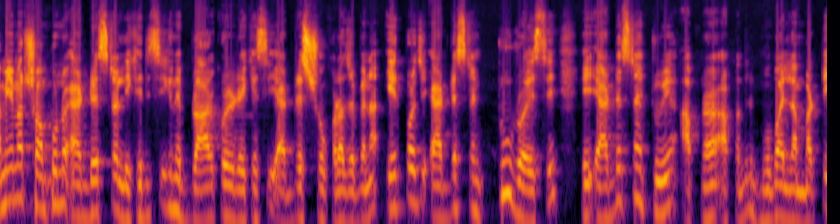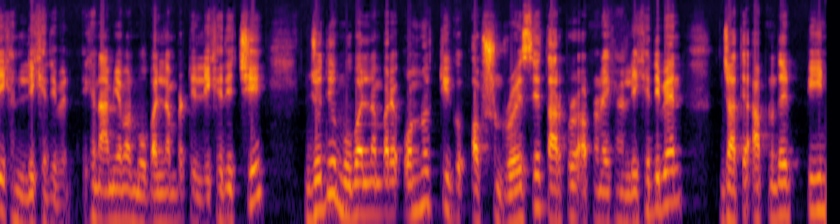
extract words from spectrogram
আমি আমার সম্পূর্ণ অ্যাড্রেসটা লিখে দিচ্ছি, এখানে ব্লার করে রেখেছি, অ্যাড্রেস শো করা যাবে না। এরপর যে অ্যাড্রেস লাইন টু রয়েছে, এই অ্যাড্রেস লাইন টু এ আপনারা আপনাদের মোবাইল নাম্বারটি এখানে লিখে দিবেন। এখানে আমি আমার মোবাইল নাম্বারটি লিখে দিচ্ছি। যদিও মোবাইল নাম্বারে অন্য একটি অপশন রয়েছে, তারপর আপনারা এখানে লিখে দিবেন, যাতে আপনাদের পিন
